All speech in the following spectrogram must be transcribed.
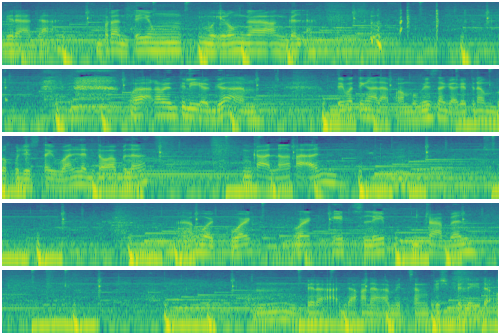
Birada. Importante yung imo irong nga anggal ah. Wala ka rin tiliag ah. Ito yung matingala pa mo guys nagagat ng bako sa Taiwan. Lantawa bala. Ang kaan lang kaan. Uh, work, work, work, eat, sleep, travel. Pirada ka na amit sang fish fillet daw.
